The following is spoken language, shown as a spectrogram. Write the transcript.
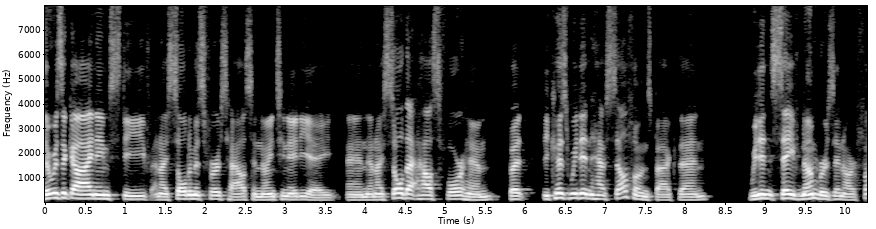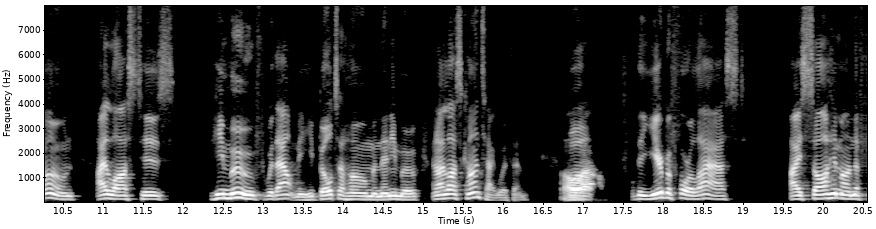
there was a guy named Steve, and I sold him his first house in 1988. And then I sold that house for him. But because we didn't have cell phones back then, we didn't save numbers in our phone. I lost his, he moved without me. He built a home and then he moved, and I lost contact with him. Oh, well, wow. the year before last, I saw him on the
